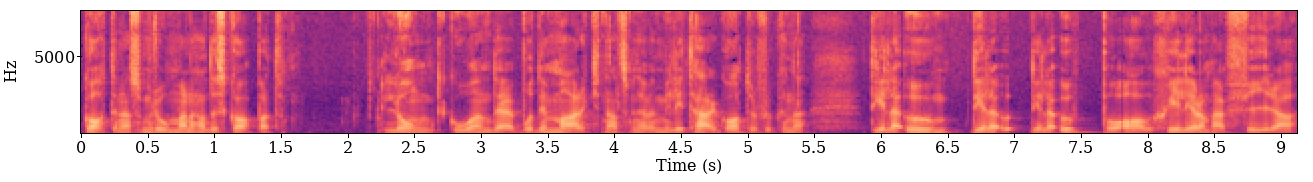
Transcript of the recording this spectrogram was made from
gatorna som romarna hade skapat. Långtgående, både marknads men även militärgator för att kunna dela, um, dela, dela upp och avskilja de här fyra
